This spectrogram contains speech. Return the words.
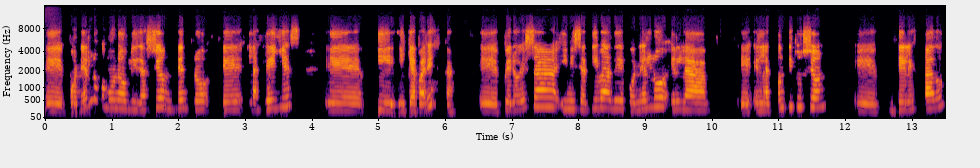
eh, ponerlo como una obligación dentro de las leyes eh, y, que aparezca. Eh, pero esa iniciativa de ponerlo en la, en la constitución del Estado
